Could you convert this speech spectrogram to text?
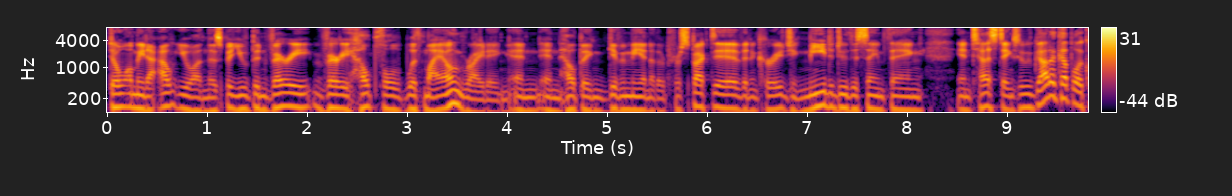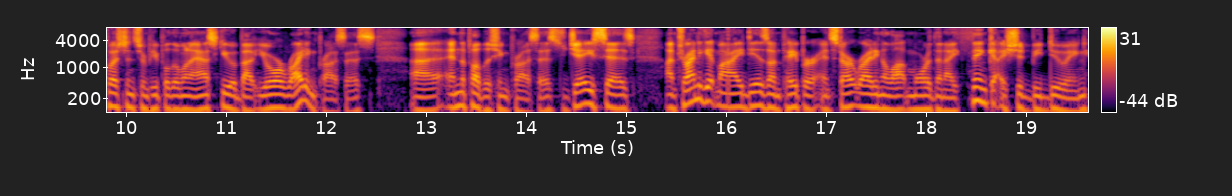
don't want me to out you on this, but you've been very very helpful with my own writing and and helping giving me another perspective and encouraging me to do the same thing in testing. So we've got a couple of questions from people that want to ask you about your writing process uh, and the publishing process. Jay says, "I'm trying to get my ideas on paper and start writing a lot more than I think I should be doing.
